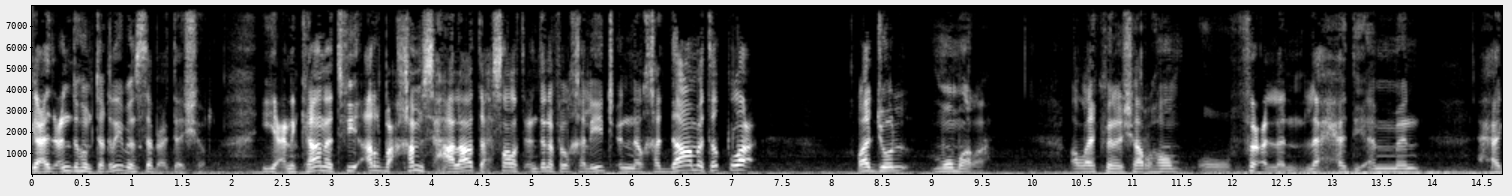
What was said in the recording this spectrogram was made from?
قاعد عندهم تقريبا سبعة أشهر. يعني كانت في أربع خمس حالات حصلت عندنا في الخليج إن الخدامة تطلع رجل مو مرة. الله يكفينا شرهم وفعلا لحد يأمن حق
